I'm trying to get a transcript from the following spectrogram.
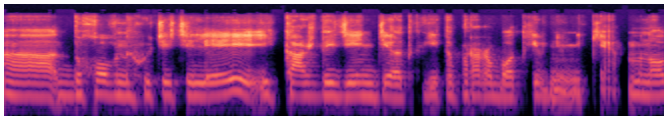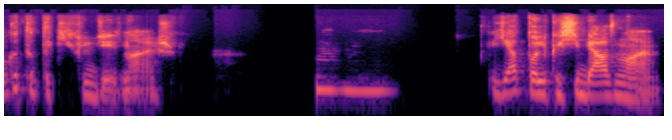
э, духовных учителей и каждый день делает какие-то проработки в дневнике? Много ты таких людей знаешь? Mm-hmm. Я только себя знаю,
